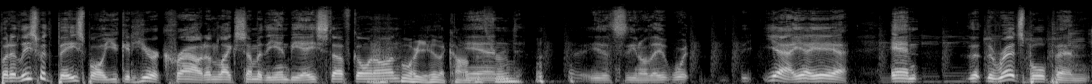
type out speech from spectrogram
But at least with baseball, you could hear a crowd, unlike some of the NBA stuff going on. Where you hear the conference and it's you know they were, yeah, yeah, yeah, yeah, and the the Reds bullpen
